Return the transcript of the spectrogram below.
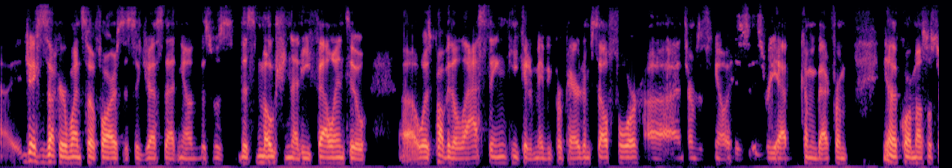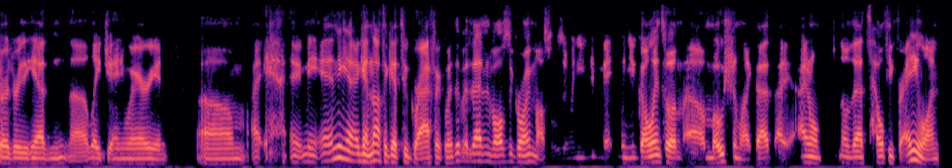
uh, Jason Zucker went so far as to suggest that you know this was this motion that he fell into uh, was probably the last thing he could have maybe prepared himself for uh, in terms of you know his, his rehab coming back from you know the core muscle surgery that he had in uh, late January. And um, I, I mean and yeah, again not to get too graphic with it but that involves the groin muscles. And when you when you go into a, a motion like that I, I don't know that's healthy for anyone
